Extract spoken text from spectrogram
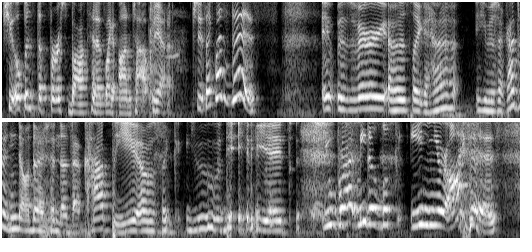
she opens the first box and it's like on top. Yeah. She's like, what's this? It was very. I was like, huh? He was like, I didn't know there's another copy. I was like, you idiot. You brought me to look in your office.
